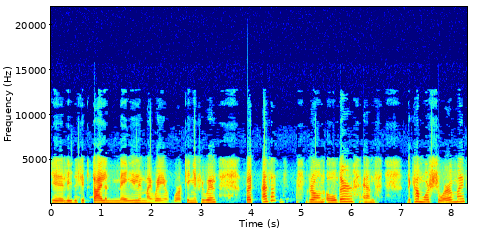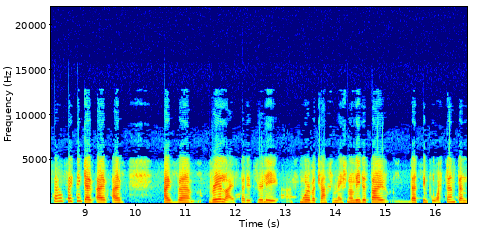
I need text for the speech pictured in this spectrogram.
uh, leadership style and male in my way of working, if you will. But as I've grown older and become more sure of myself. I think I've I've I've, I've um, realized that it's really uh, more of a transformational leader style that's important, and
